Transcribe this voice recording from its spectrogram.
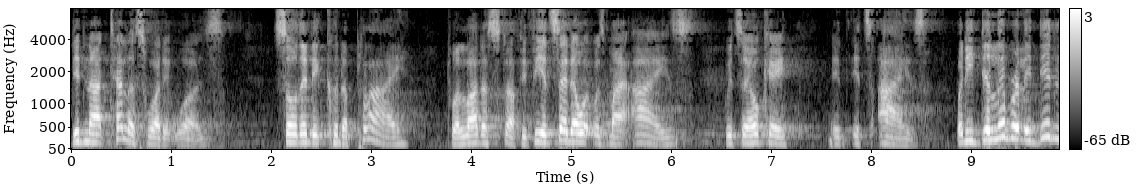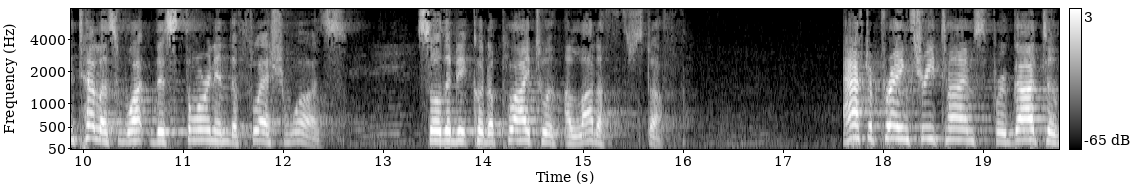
did not tell us what it was so that it could apply to a lot of stuff. If he had said, oh, it was my eyes, we'd say, okay, it, it's eyes. But he deliberately didn't tell us what this thorn in the flesh was so that it could apply to a lot of stuff. After praying three times for God to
